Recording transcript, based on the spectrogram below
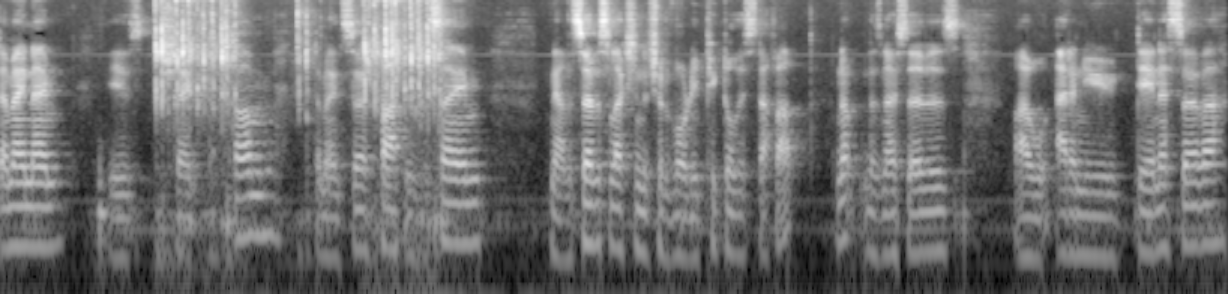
Domain name is shape.com. Domain search path is the same. Now the server selection, it should have already picked all this stuff up. Nope, there's no servers. I will add a new DNS server.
